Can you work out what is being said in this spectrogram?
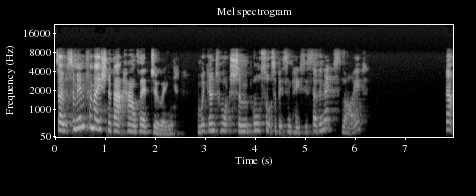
So, some information about how they're doing. And we're going to watch some all sorts of bits and pieces. So, the next slide. Now,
